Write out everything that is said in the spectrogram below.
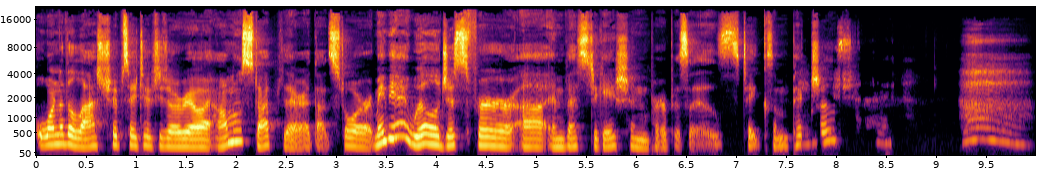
one of the last trips I took to Del Rio, I almost stopped there at that store. Maybe I will just for, uh, investigation purposes, take some pictures.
